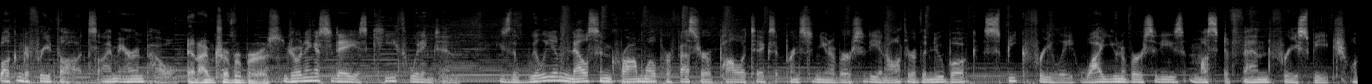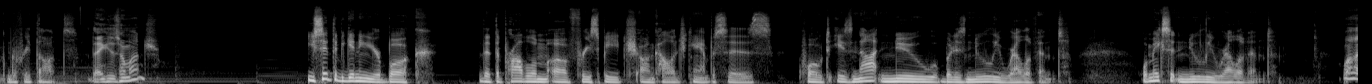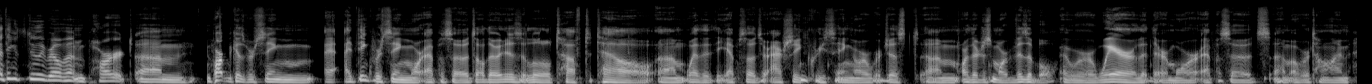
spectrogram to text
Welcome to Free Thoughts. I'm Aaron Powell. And I'm Trevor Burrus. Joining us today is Keith Whittington. He's the William Nelson Cromwell Professor of Politics at Princeton University and author of the new book, Speak Freely Why Universities Must Defend Free Speech. Welcome to Free Thoughts. Thank you so much. You say at the beginning of your book that the problem of free speech on college campuses, quote, is not new, but is newly relevant. What makes it newly relevant? Well, I think it's newly relevant in part, um, in part because we're seeing. I think we're seeing more episodes, although it is a little tough to tell um, whether the episodes are actually increasing or we're just, um, or they're just more visible. We're aware that there are more episodes um, over time.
